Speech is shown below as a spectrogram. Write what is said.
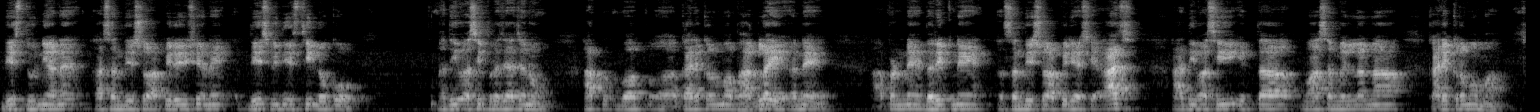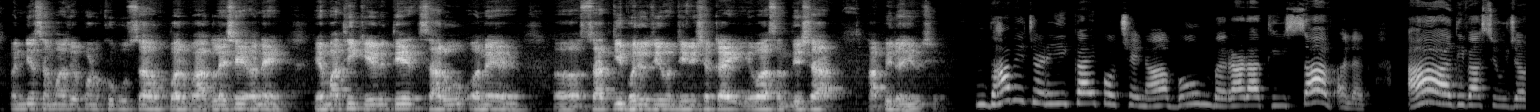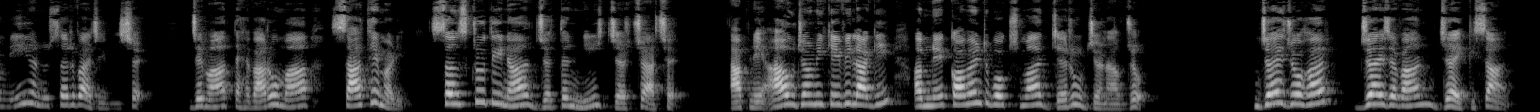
દેશ દુનિયાને આ સંદેશો આપી રહ્યું છે અને દેશ વિદેશથી લોકો આદિવાસી પ્રજાજનો આ કાર્યક્રમમાં ભાગ લઈ અને આપણને દરેકને સંદેશો આપી રહ્યા છે. આજ આદિવાસી એકતા મહાસંમેલનના કાર્યક્રમોમાં અન્ય સમાજો પણ ખૂબ ઉત્સાહભર ભાગ લે છે અને એમાંથી કેવી રીતે સારું અને સાદગીભર્યું જીવન જીવી શકાય એવા સંદેશા આપી રહ્યું છે. ધાબે ચડી કાયપો છેના બૂમ બરાડાથી સાવ અલગ. આ આદિવાસી ઉજવણી અનુસરવા જેવી છે, જેમાં તહેવારોમાં સાથે મળી સંસ્કૃતિના જતનની ચર્ચા છે. આપને આ ઉજવણી કેવી લાગી અમને કોમેન્ટ બોક્સમાં જરૂર જણાવજો. જય જોહર, જય જવાન, જય કિસાન.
